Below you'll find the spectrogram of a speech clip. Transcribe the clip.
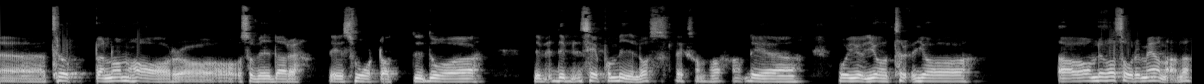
eh, truppen de har och, och, så vidare. Det är svårt att då... Det, det, se på Milos. Liksom. Det, och jag, jag, jag Ja, om det var så du menade? Eller?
